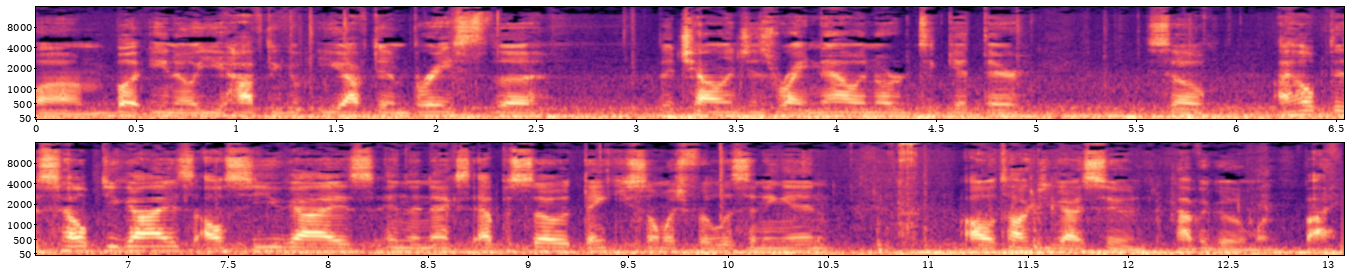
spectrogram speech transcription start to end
um, but you know you have to you have to embrace the the challenges right now in order to get there so i hope this helped you guys i'll see you guys in the next episode thank you so much for listening in I'll talk to you guys soon. Have a good one. Bye.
